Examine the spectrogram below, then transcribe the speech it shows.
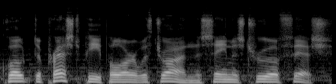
Quote, depressed people are withdrawn. The same is true of fish.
